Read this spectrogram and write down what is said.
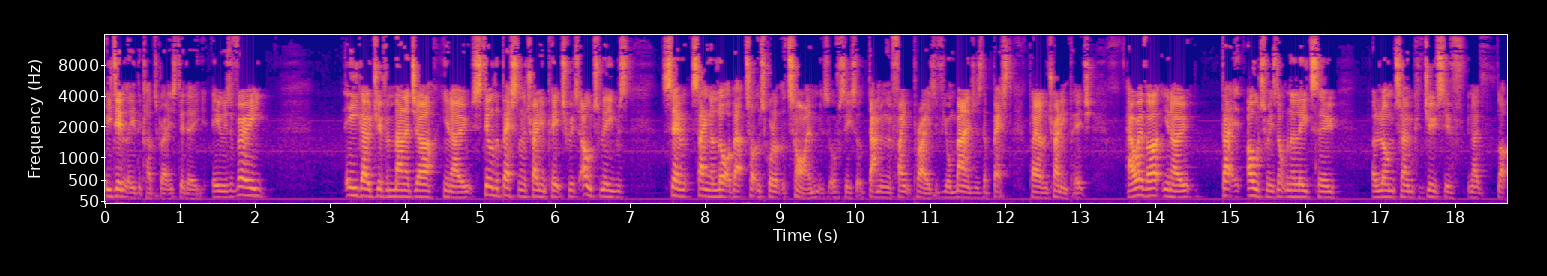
He didn't lead the club to greatness, did he? He was a very ego-driven manager. You know, still the best on the training pitch, which ultimately was saying a lot about Tottenham squad at the time. It's obviously sort of damning with faint praise if your manager's the best player on the training pitch. However, you know that ultimately is not going to lead to a long-term conducive, you know, like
